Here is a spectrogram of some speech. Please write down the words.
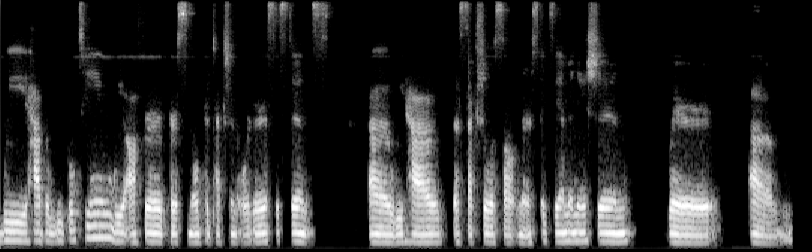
we have a legal team. We offer personal protection order assistance. Uh, we have a sexual assault nurse examination where um,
